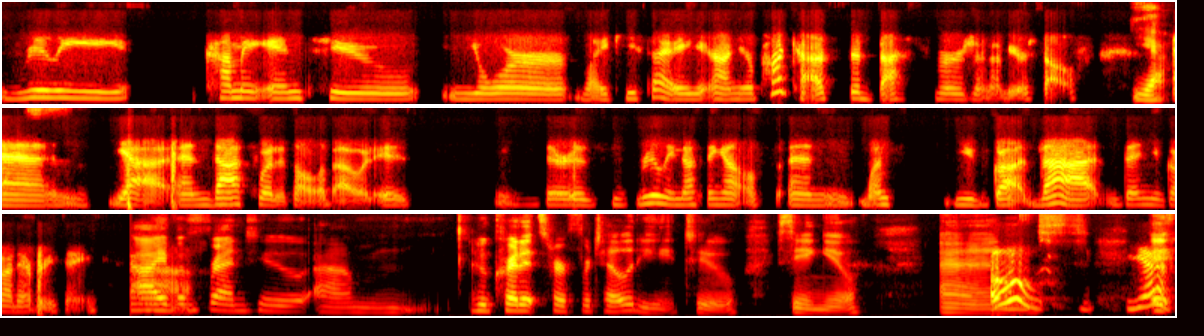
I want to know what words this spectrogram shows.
really coming into your, like you say on your podcast, the best version of yourself. Yeah. And yeah, and that's what it's all about. Is there is really nothing else. And once you've got that, then you've got everything. Yeah. I have a friend who um who credits her fertility to seeing you. And oh, yes.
